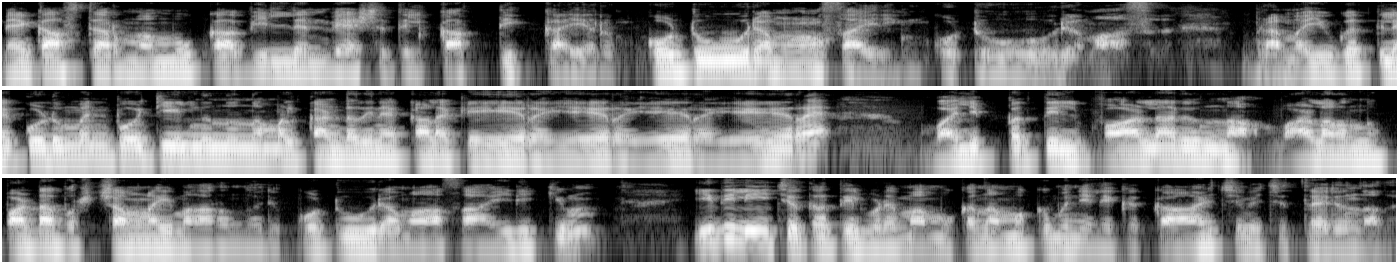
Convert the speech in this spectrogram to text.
മെഗാസ്റ്റാർ മമ്മൂക്ക വില്ലൻ വേഷത്തിൽ കത്തിക്കയറും. കൊടൂര മാസായിരിക്കും കൊടൂര മാസ്. ഭ്രമയുഗത്തിലെ കൊടുമ്പൻ പോറ്റിയിൽ നിന്നും നമ്മൾ കണ്ടതിനേക്കാളൊക്കെ ഏറെ ഏറെ ഏറെ ഏറെ വലിപ്പത്തിൽ വളരുന്ന വളർന്നു പടവൃക്ഷമായി മാറുന്ന ഒരു കൊടൂര മാസായിരിക്കും ഇതിൽ ഈ ചിത്രത്തിലൂടെ മമ്മൂക്ക നമുക്ക് മുന്നിലേക്ക് കാഴ്ചവെച്ച് തരുന്നത്.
